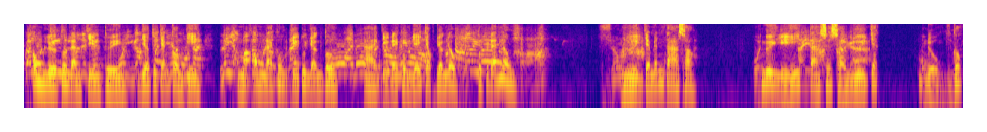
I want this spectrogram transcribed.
Ông lừa tôi làm chìm thuyền Giờ tôi chẳng còn gì. Mà ông lại không chịu thu nhận tôi. À chiều này không dễ chọc giận đâu. Tôi phải đánh ông. Ngươi dám đánh ta sao? Ngươi nghĩ ta sẽ sợ ngươi chắc Đồ ngốc.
